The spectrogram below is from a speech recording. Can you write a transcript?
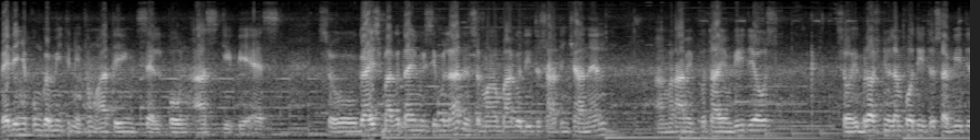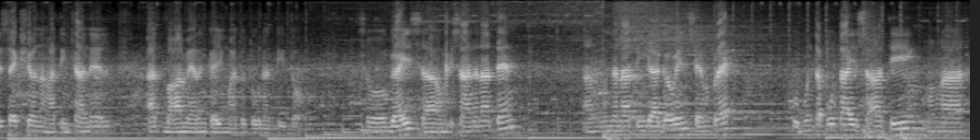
pwede niyo pong gamitin itong ating cellphone as GPS. So guys, bago tayo magsimula dun sa mga bago dito sa ating channel, uh, marami po tayong videos. So i-browse nyo lang po dito sa video section ng ating channel at baka meron kayong matutunan dito. So guys, uh, umpisa na natin. Ang una natin gagawin, syempre, pupunta po tayo sa ating mga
